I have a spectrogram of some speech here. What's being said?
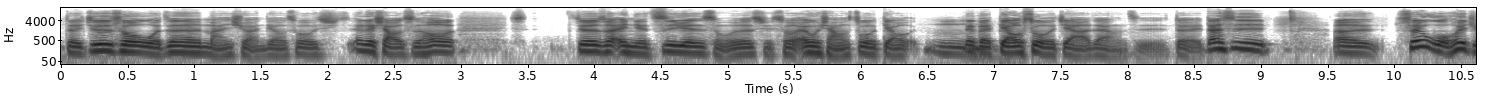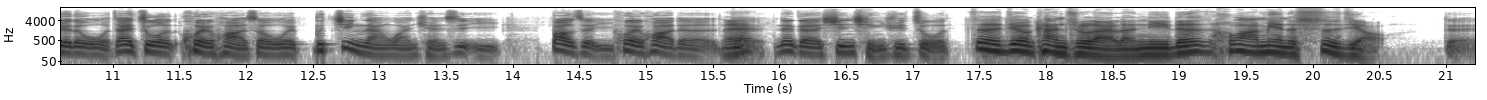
对，就是说我真的蛮喜欢雕塑。那个小时候。就是说，哎、欸，你的志愿是什么？就是说，哎、欸，我想要做雕，嗯、那个雕塑家这样子。对，但是，呃，所以我会觉得我在做绘画的时候，我也不竟然完全是以抱着以绘画的那个心情去做。欸、这就看出来了，你的画面的视角，对，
